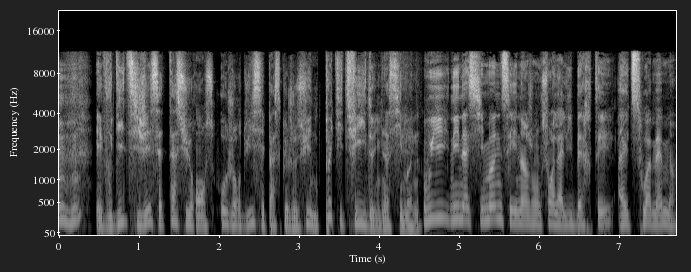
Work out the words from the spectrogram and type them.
Mhm. et vous dites si j'ai cette assurance aujourd'hui, c'est parce que je suis une petite fille de Nina Simone. Oui, Nina Simone, c'est une injonction à la liberté, à être soi-même.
